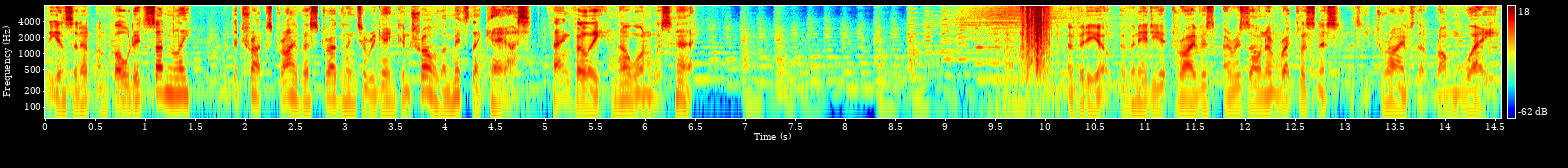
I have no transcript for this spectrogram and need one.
The incident unfolded suddenly, with the truck's driver struggling to regain control amidst the chaos. Thankfully, no one was hurt. A video of an idiot driver's Arizona recklessness as he drives the wrong way.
